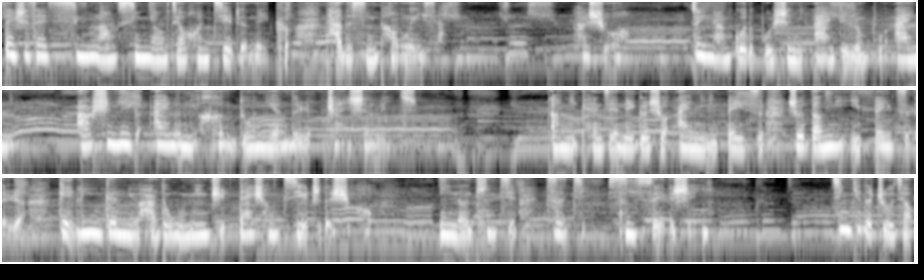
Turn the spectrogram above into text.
但是在新郎新娘交换戒指的那一刻，他的心疼了一下。他说：“最难过的不是你爱的人不爱你，而是那个爱了你很多年的人转身离去。当你看见那个说爱你一辈子、说等你一辈子的人给另一个女孩的无名指戴上戒指的时候，你能听见自己心碎的声音。今天的主角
